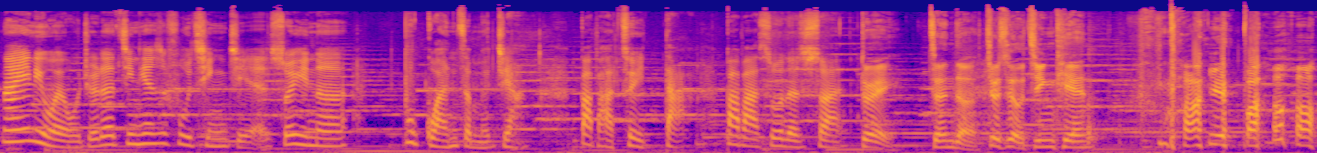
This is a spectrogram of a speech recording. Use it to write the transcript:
那 anyway，我觉得今天是父亲节，所以呢，不管怎么讲，爸爸最大，爸爸说了算。对，真的就只有今天。八月八号，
